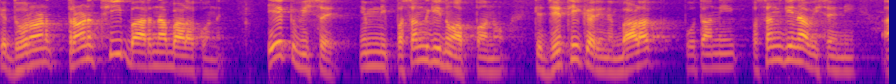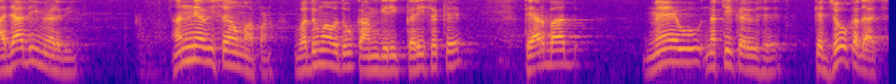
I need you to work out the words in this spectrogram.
કે ધોરણ ત્રણથી બારના બાળકોને એક વિષય એમની પસંદગીનો આપવાનો કે જેથી કરીને બાળક પોતાની પસંદગીના વિષયની આઝાદી મેળવી. અન્ય વિષયોમાં પણ વધુમાં વધુ કામગીરી કરી શકે. ત્યારબાદ મેં એવું નક્કી કર્યું છે કે જો કદાચ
